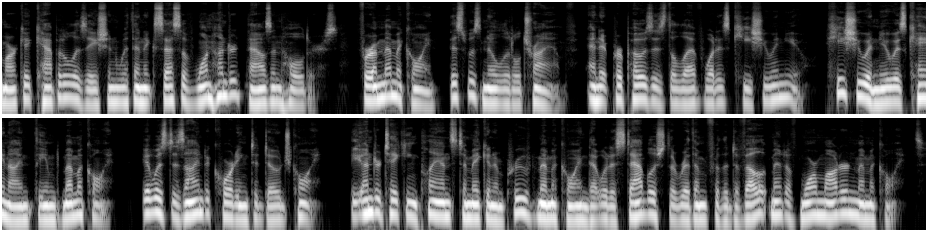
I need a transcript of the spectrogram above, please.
market capitalization with an excess of 100,000 holders. For a memecoin, this was no little triumph, and it proposes the lev what is Kishu Inu. Kishu Inu is canine-themed memecoin. It was designed according to Dogecoin. The undertaking plans to make an improved memecoin that would establish the rhythm for the development of more modern memecoins.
